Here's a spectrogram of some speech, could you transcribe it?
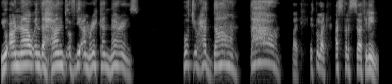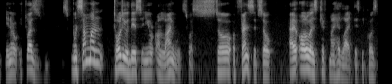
you are now in the hand of the American Marines. Put your head down. down. Like it's called like asfar safilin. You know, it was when someone told you this in your own language it was so offensive. So I always kept my head like this because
